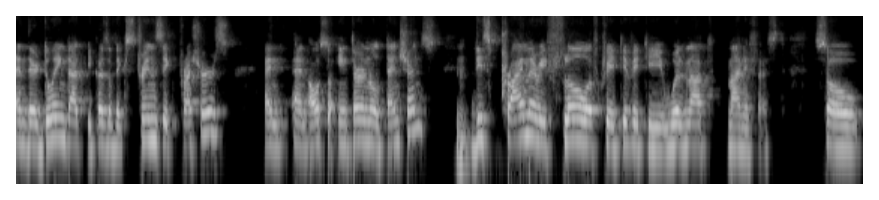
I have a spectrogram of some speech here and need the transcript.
and they're doing that because of the extrinsic pressures and and also internal tensions mm. this primary flow of creativity will not manifest so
